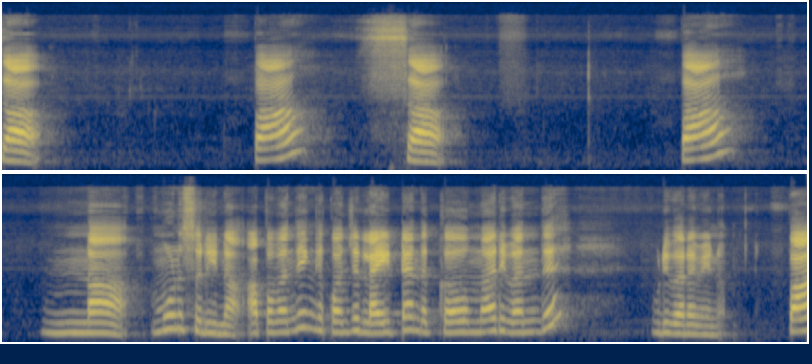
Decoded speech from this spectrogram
சா. பா சா. பா நா. மூணு சொல்லினா அப்போ வந்து இங்கே கொஞ்சம் லைட்டாக இந்த கர்வ் மாதிரி வந்து இப்படி வர வேணும். பா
